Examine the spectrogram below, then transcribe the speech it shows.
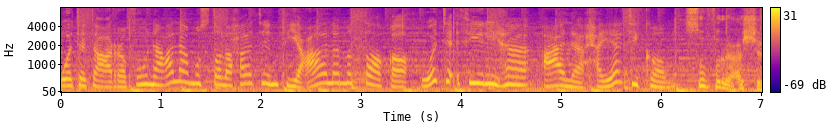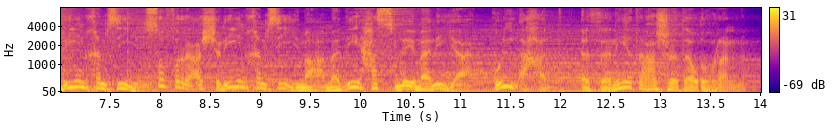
وتتعرفون على مصطلحات في عالم الطاقة وتأثيرها على حياتكم. صفر عشرين خمسين. صفر عشرين خمسين مع مديحة سليمانية. كل أحد الثانية عشرة ظهراً.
